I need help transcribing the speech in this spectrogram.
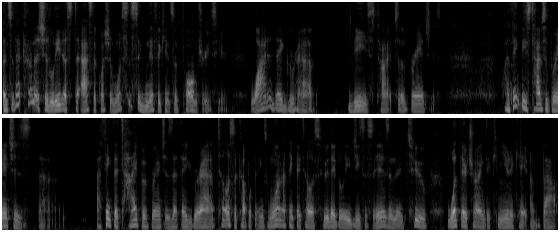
And so that kind of should lead us to ask the question what's the significance of palm trees here? Why did they grab these types of branches? Well, I think these types of branches, uh, I think the type of branches that they grab tell us a couple things. One, I think they tell us who they believe Jesus is, and then two, what they're trying to communicate about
